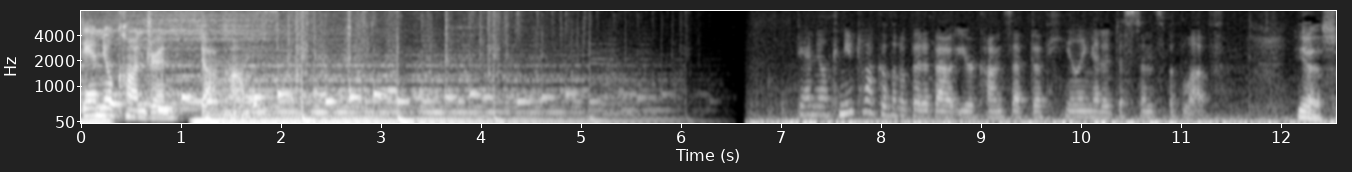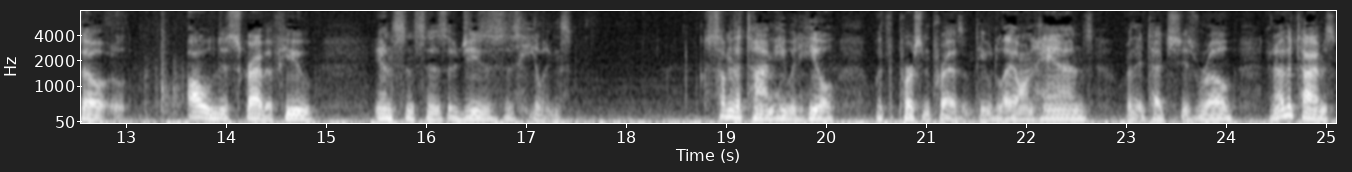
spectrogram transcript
danielcondron.com. Daniel, can you talk a little bit about your concept of healing at a distance with love? Yeah, so I'll describe a few instances of Jesus' healings. Some of the time he would heal with the person present. He would lay on hands or they touched his robe, and other times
